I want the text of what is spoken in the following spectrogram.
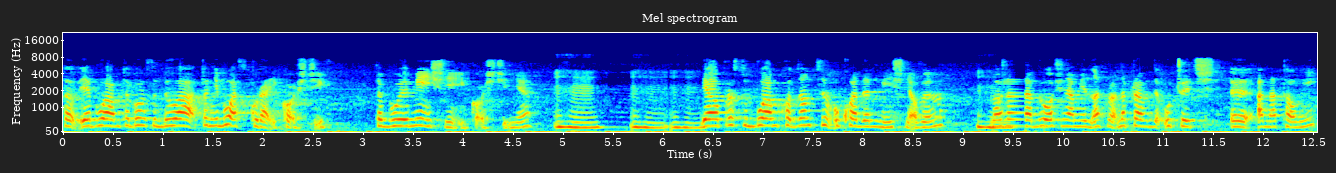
to, ja byłam, to po prostu była, to nie była skóra i kości. To były mięśnie i kości, nie? Mhm. Mhm. Mhm. Ja po prostu byłam chodzącym układem mięśniowym. Można było się na mnie na- naprawdę uczyć y, anatomii.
